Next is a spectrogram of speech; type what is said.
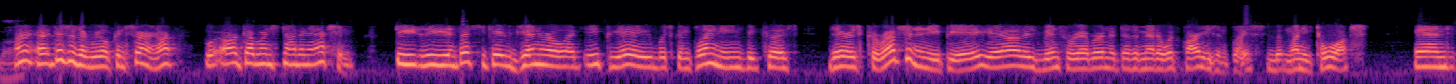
Well, I, uh, this is a real concern. Our, our government's not in action. The, the investigative general at EPA was complaining because there is corruption in EPA. Yeah, there's been forever, and it doesn't matter what party's in place, but money talks. And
